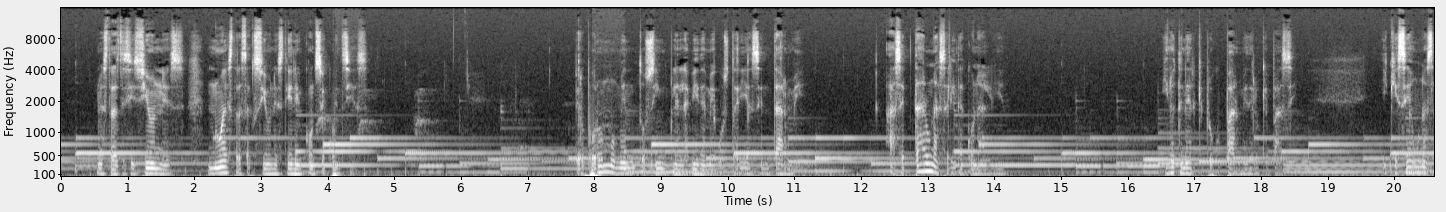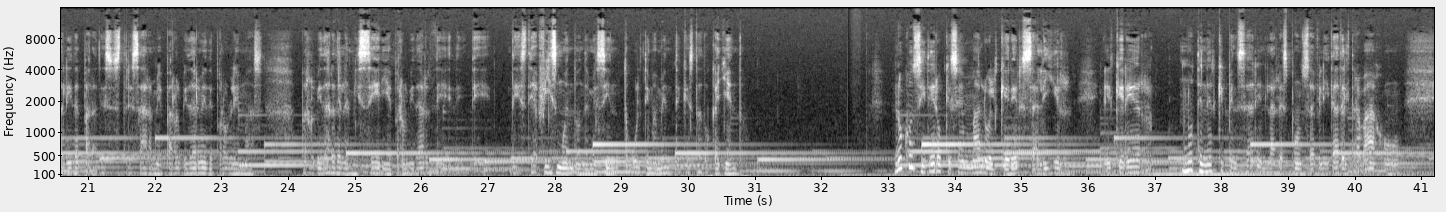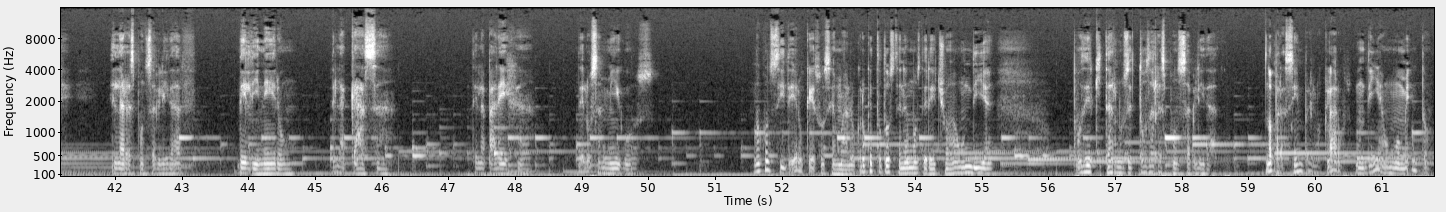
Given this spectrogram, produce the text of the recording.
nuestras decisiones, nuestras acciones tienen consecuencias. Pero por un momento simple en la vida me gustaría sentarme, aceptar una salida con alguien y no tener que preocuparme de lo que pase y que sea una salida para desestresarme, para olvidarme de problemas, para olvidar de la miseria, para olvidar de, este abismo en donde me siento últimamente que he estado cayendo. No considero que sea malo el querer salir, el querer no tener que pensar en la responsabilidad del trabajo, en la responsabilidad del dinero, de la casa, de la pareja, de los amigos. No considero que eso sea malo. Creo que todos tenemos derecho a un día poder quitarnos de toda responsabilidad. No para siempre, lo claro, un día, un momento.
